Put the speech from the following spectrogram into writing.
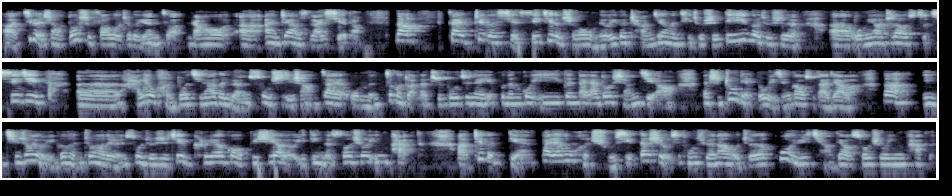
啊，基本上都是 follow 这个原则，然后呃按这样子来写的。那在这个写 CG 的时候，我们有一个常见问题，就是第一个就是呃我们要知道 CG 呃还有很多其他的元素，实际上在我们这么短的直播之内也不能够一一跟大家都详解啊，但是重点都已经告诉大家了。那你。其中有一个很重要的元素，就是这个 career goal 必须要有一定的 social impact 啊，这个点大家都很熟悉。但是有些同学呢，我觉得过于强调 social impact，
